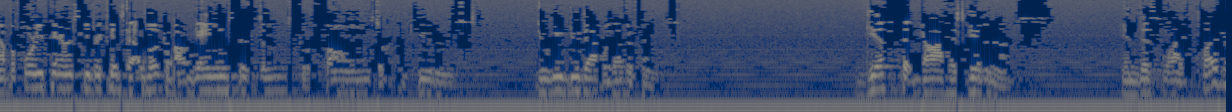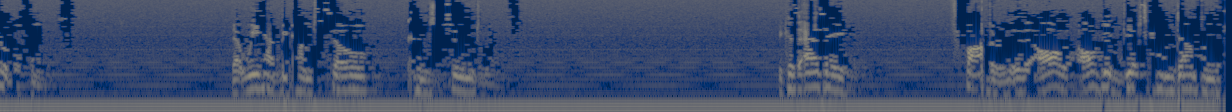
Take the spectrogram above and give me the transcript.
Now, before you parents give your kids that look about gaming systems or phones or computers, do we do that with other things? Gifts that God has given us in this life, pleasurable things that we have become so consumed with. Because as a father, all, all good gifts come down from the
